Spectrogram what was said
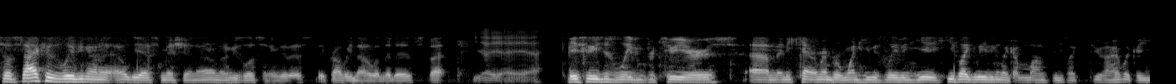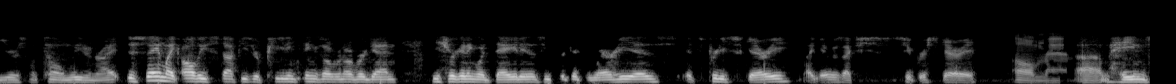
So Zach is leaving on an LDS mission. I don't know who's listening to this. They probably know what it is, but yeah, yeah, yeah. Basically, he's just leaving for two years, um, and he can't remember when he was leaving. He he's like leaving like a month. He's like, dude, I have like a year until I'm leaving, right? Just saying like all these stuff. He's repeating things over and over again. He's forgetting what day it is. He forgets where he is. It's pretty scary. Like it was actually super scary. Oh man. Um, Hayden's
